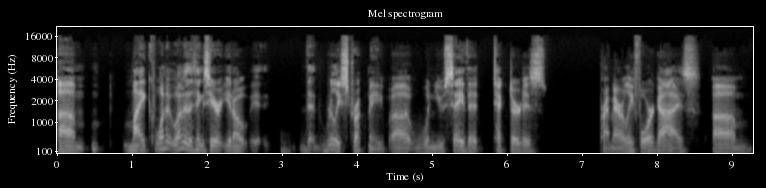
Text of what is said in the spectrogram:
um, Mike, one of, one of the things here, you know, that really struck me uh, when you say that Techdirt is primarily for guys, um,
